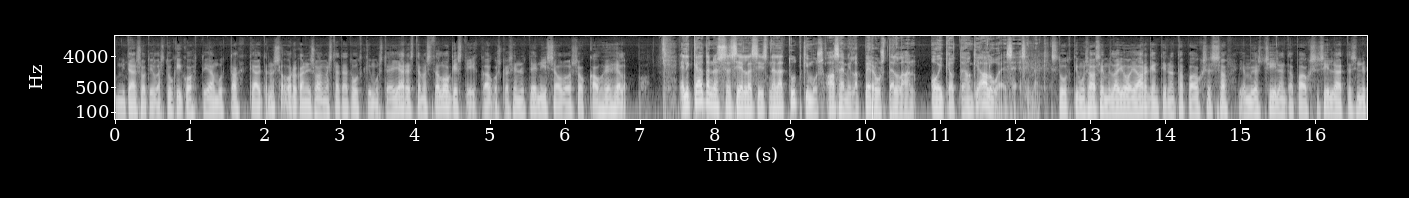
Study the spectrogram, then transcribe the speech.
mitään sotilastukikohtia, mutta käytännössä organisoimassa tätä tutkimusta ja järjestämässä sitä logistiikkaa, koska se nyt ei niissä oloissa ole kauhean helppoa. Eli käytännössä siellä siis näillä tutkimusasemilla perustellaan oikeutta johonkin alueeseen esimerkiksi? Tutkimusasemilla joo, ja Argentiinan tapauksessa ja myös Chilen tapauksessa sillä, että sinne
